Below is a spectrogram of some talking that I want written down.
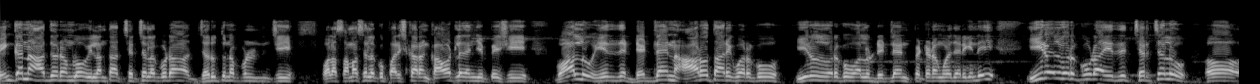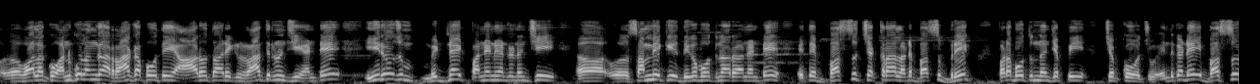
వెంకన్న ఆధ్వర్యంలో వీళ్ళంతా చర్చలకు కూడా జరుగుతున్నప్పటి నుంచి వాళ్ళ సమస్యలకు పరిష్కారం కావట్లేదని చెప్పేసి వాళ్ళు ఏదైతే డెడ్ లైన్ ఆరో తారీఖు వరకు ఈ రోజు వరకు వాళ్ళు డెడ్ లైన్ పెట్టడం కూడా జరిగింది. ఈ రోజు వరకు కూడా ఏదైతే చర్చలు వాళ్ళకు అనుకూలంగా కాకపోతే ఆరో తారీఖు రాత్రి నుంచి అంటే ఈ రోజు మిడ్ నైట్ పన్నెండు గంటల నుంచి సమ్మెకి దిగబోతున్నారు అని అంటే అయితే బస్సు చక్రాలు అంటే బస్సు బ్రేక్ పడబోతుందని చెప్పి చెప్పుకోవచ్చు. ఎందుకంటే ఈ బస్సు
